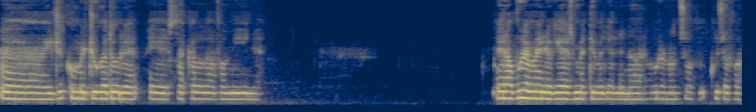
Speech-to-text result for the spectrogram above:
eh, come giocatore è staccato dalla famiglia. Era pure meglio che smetteva di allenare, ora non so cosa fa.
